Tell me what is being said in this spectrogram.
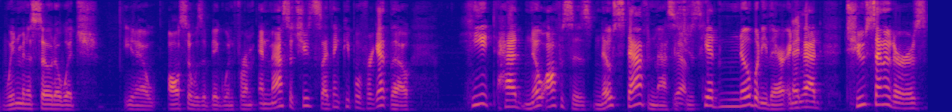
win Minnesota, which you know also was a big win for him, and Massachusetts. I think people forget though. He had no offices, no staff in Massachusetts. He had nobody there, and, you had two senators.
